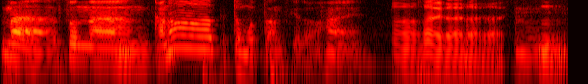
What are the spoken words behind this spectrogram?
まあそんなんかなと思ったんですけどはい、ああはいはいはいはい。ううんん。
